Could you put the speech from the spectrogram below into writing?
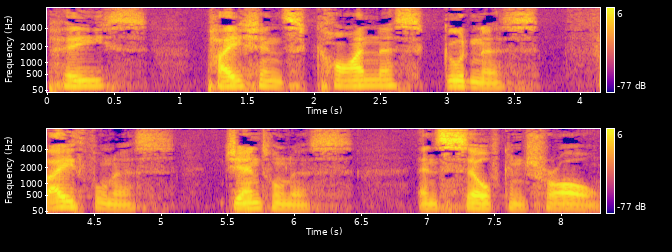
peace, patience, kindness, goodness, faithfulness, gentleness, and self control.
